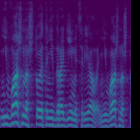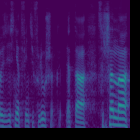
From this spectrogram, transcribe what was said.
не важно, что это недорогие материалы, не важно, что здесь нет финтифлюшек. Это совершенно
